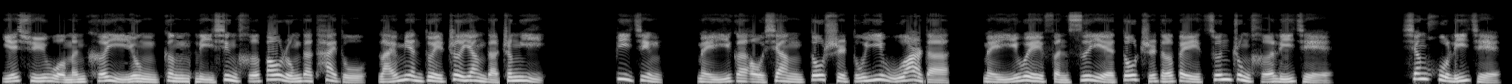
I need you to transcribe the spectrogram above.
也许我们可以用更理性和包容的态度来面对这样的争议。毕竟，每一个偶像都是独一无二的，每一位粉丝也都值得被尊重和理解。相互理解，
